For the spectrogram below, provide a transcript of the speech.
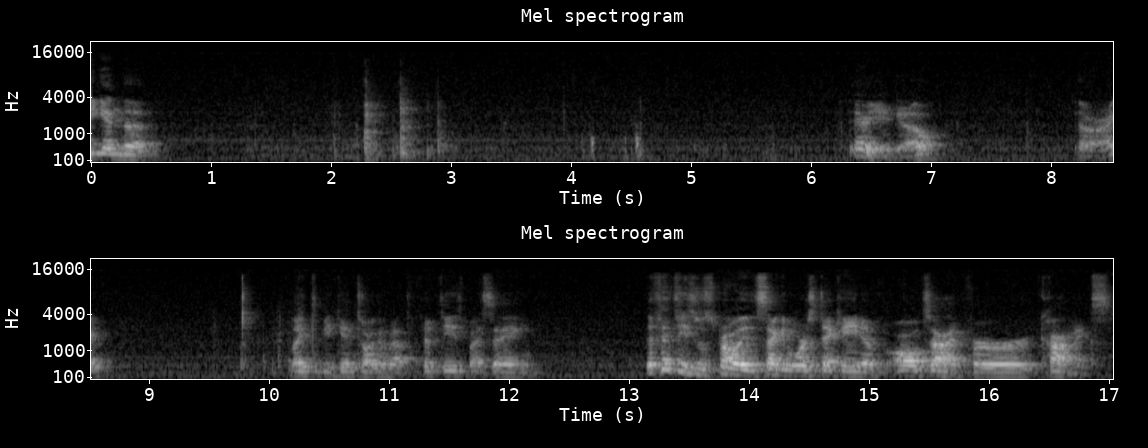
begin the There you go. Alright. Like to begin talking about the 50s by saying the 50s was probably the second worst decade of all time for comics.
